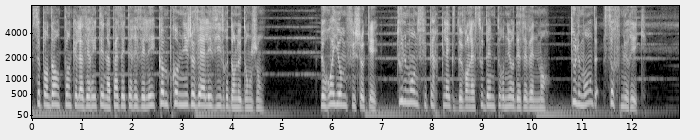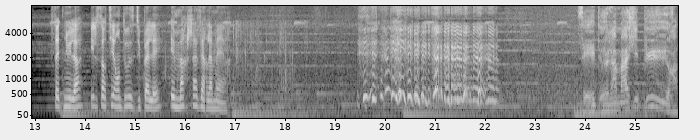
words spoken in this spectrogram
Cependant, tant que la vérité n'a pas été révélée, comme promis, je vais aller vivre dans le donjon. Le royaume fut choqué. Tout le monde fut perplexe devant la soudaine tournure des événements. Tout le monde, sauf Murik. Cette nuit-là, il sortit en douce du palais et marcha vers la mer. C'est de la magie pure.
